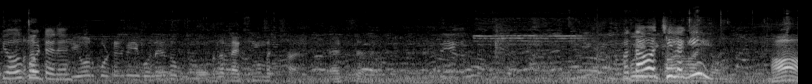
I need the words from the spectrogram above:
प्योर कॉटन है। प्योर कॉटन में ये बोले तो मतलब मैक्सिमम अच्छा है। बताओ अच्छी लगी? हाँ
